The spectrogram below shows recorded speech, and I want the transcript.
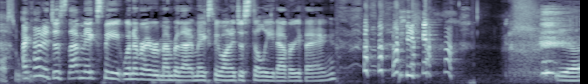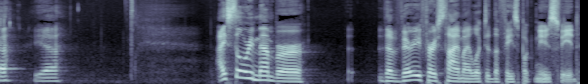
also. Weird. I kind of just that makes me whenever I remember that it makes me want to just delete everything. yeah, yeah. I still remember the very first time I looked at the Facebook newsfeed,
